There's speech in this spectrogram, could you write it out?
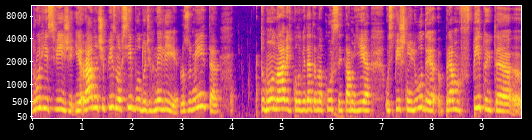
друге свіжі. І рано чи пізно всі будуть гнилі. Розумієте? Тому навіть коли ви йдете на курси і там є успішні люди, прямо впітуйте е,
